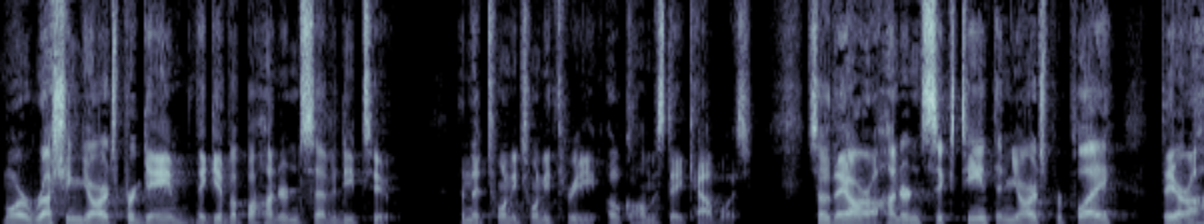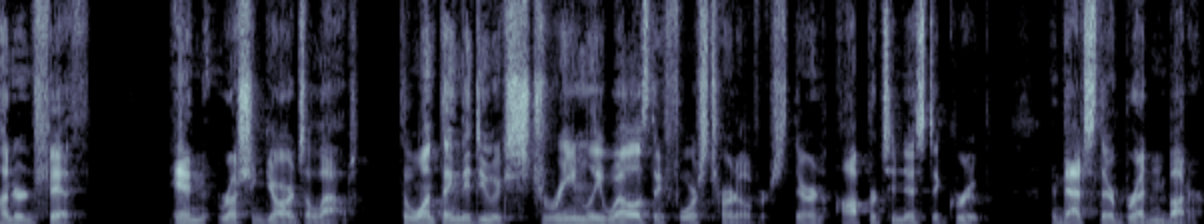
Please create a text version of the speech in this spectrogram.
More rushing yards per game. They give up 172 than the 2023 Oklahoma State Cowboys. So they are 116th in yards per play. They are 105th in rushing yards allowed. The one thing they do extremely well is they force turnovers. They're an opportunistic group, and that's their bread and butter.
